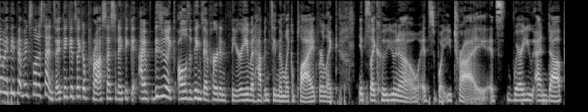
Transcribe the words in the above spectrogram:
no, I think that makes a lot of sense. I think it's like a process, and I think I've these are like all of the things I've heard in theory, but haven't seen them like applied. Where like it's like who you know, it's what you try, it's where you end up.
